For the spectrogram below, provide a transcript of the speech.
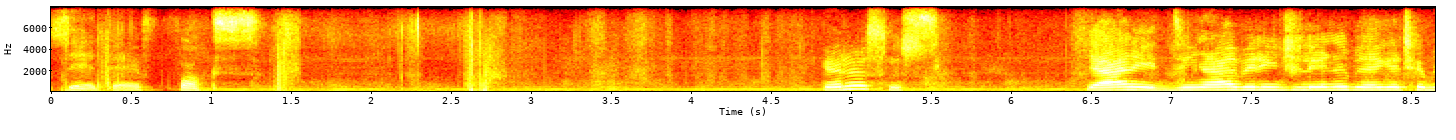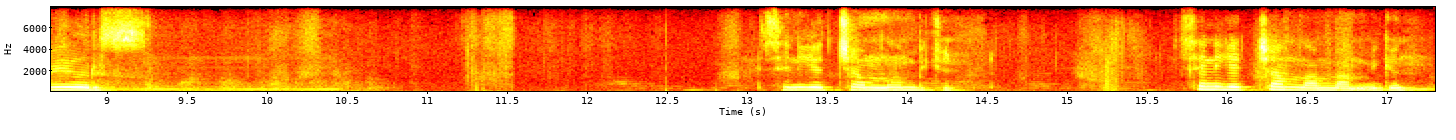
ZD Fox. Görüyorsunuz. Yani dünya birincilerini bile geçebiliyoruz. Seni geçeceğim lan bir gün. Seni geçeceğim lan ben bir gün.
